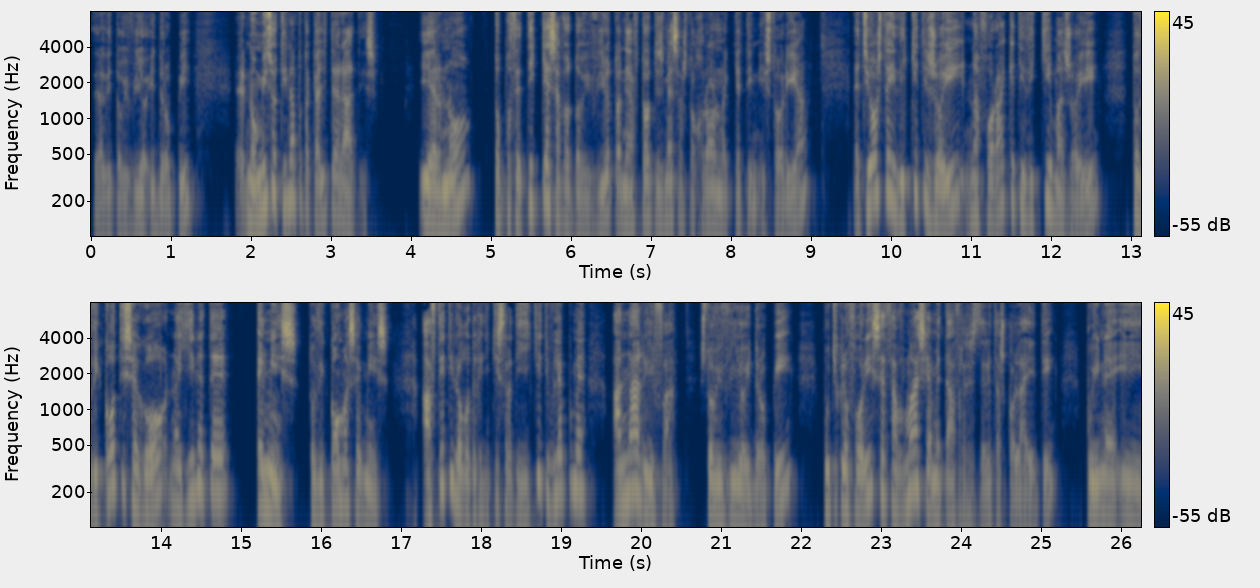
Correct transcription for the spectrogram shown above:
δηλαδή το βιβλίο «Η ντροπή», ε, νομίζω ότι είναι από τα καλύτερά της. Η Ερνό τοποθετεί και σε αυτό το βιβλίο τον εαυτό της μέσα στον χρόνο και την ιστορία έτσι ώστε η δική της ζωή να αφορά και τη δική μας ζωή, το δικό της εγώ να γίνεται εμείς, το δικό μας εμείς. Αυτή τη λογοτεχνική στρατηγική τη βλέπουμε ανάγλυφα στο βιβλίο «Η ντροπή» που κυκλοφορεί σε θαυμάσια μετάφραση της Ρίτας Κολαΐτη που είναι η,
